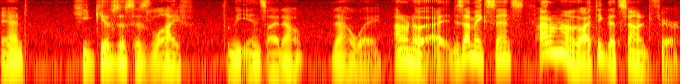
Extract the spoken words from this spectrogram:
and he gives us his life from the inside out that way. I don't know. I- Does that make sense? I don't know. I think that sounded fair.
